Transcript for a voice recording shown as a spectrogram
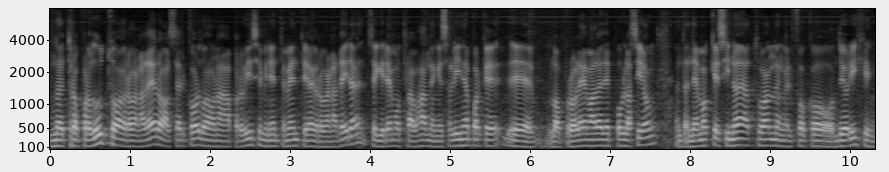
nuestros productos agroganaderos, al ser Córdoba una provincia eminentemente agroganadera, seguiremos trabajando en esa línea porque eh, los problemas de despoblación, entendemos que si no es actuando en el foco de origen,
